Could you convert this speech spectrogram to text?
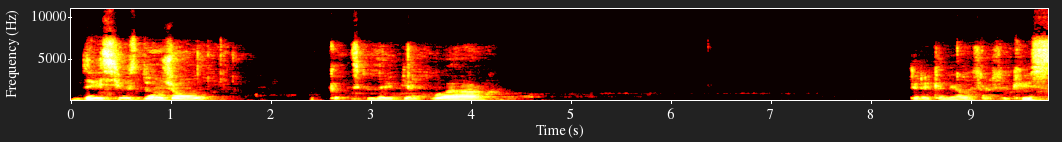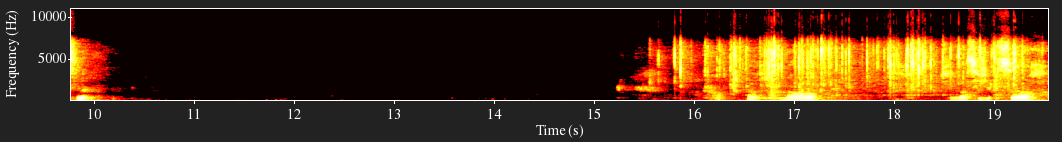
Delicious Donjon. Est-ce que vous allez bien voir? Que la caméra va faire le focus. Non, pas vraiment. Je vais voir si je le sors.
